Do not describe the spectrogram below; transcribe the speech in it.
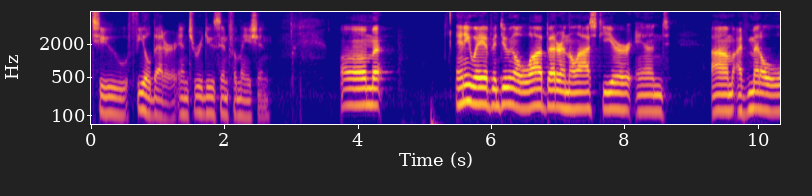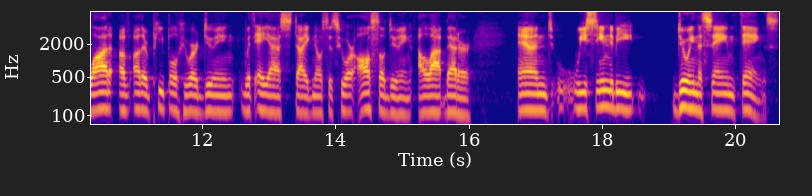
to feel better and to reduce inflammation. Um, anyway, I've been doing a lot better in the last year, and um, I've met a lot of other people who are doing with AS diagnosis who are also doing a lot better. And we seem to be doing the same things.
